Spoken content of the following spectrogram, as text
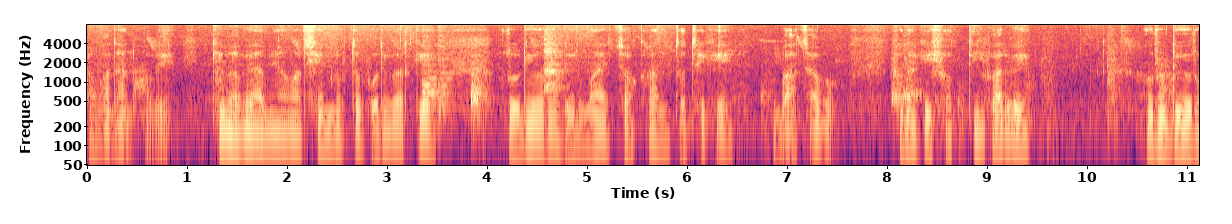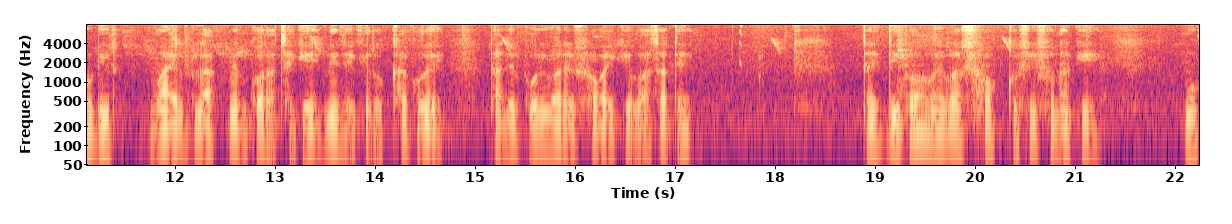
সমাধান হবে? কীভাবে আমি আমার সেনগুপ্ত পরিবারকে রুডি ও রুডির মায়ের চক্রান্ত থেকে বাঁচাবো? সোনা কি সত্যিই পারবে রুডি ও রুডির মায়ের ব্ল্যাকমেল করা থেকে নিজেকে রক্ষা করে তাদের পরিবারের সবাইকে বাঁচাতে? তাই দীপাও এবার শখ কষে সোনাকে মুখ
